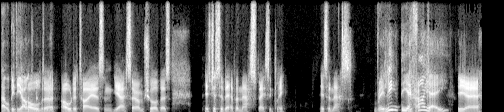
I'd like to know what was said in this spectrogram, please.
that would be the argument. older older tires, and yeah. So I'm sure there's. It's just a bit of a mess, basically. It's a mess. Really? The You have to- FIA? Yeah,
